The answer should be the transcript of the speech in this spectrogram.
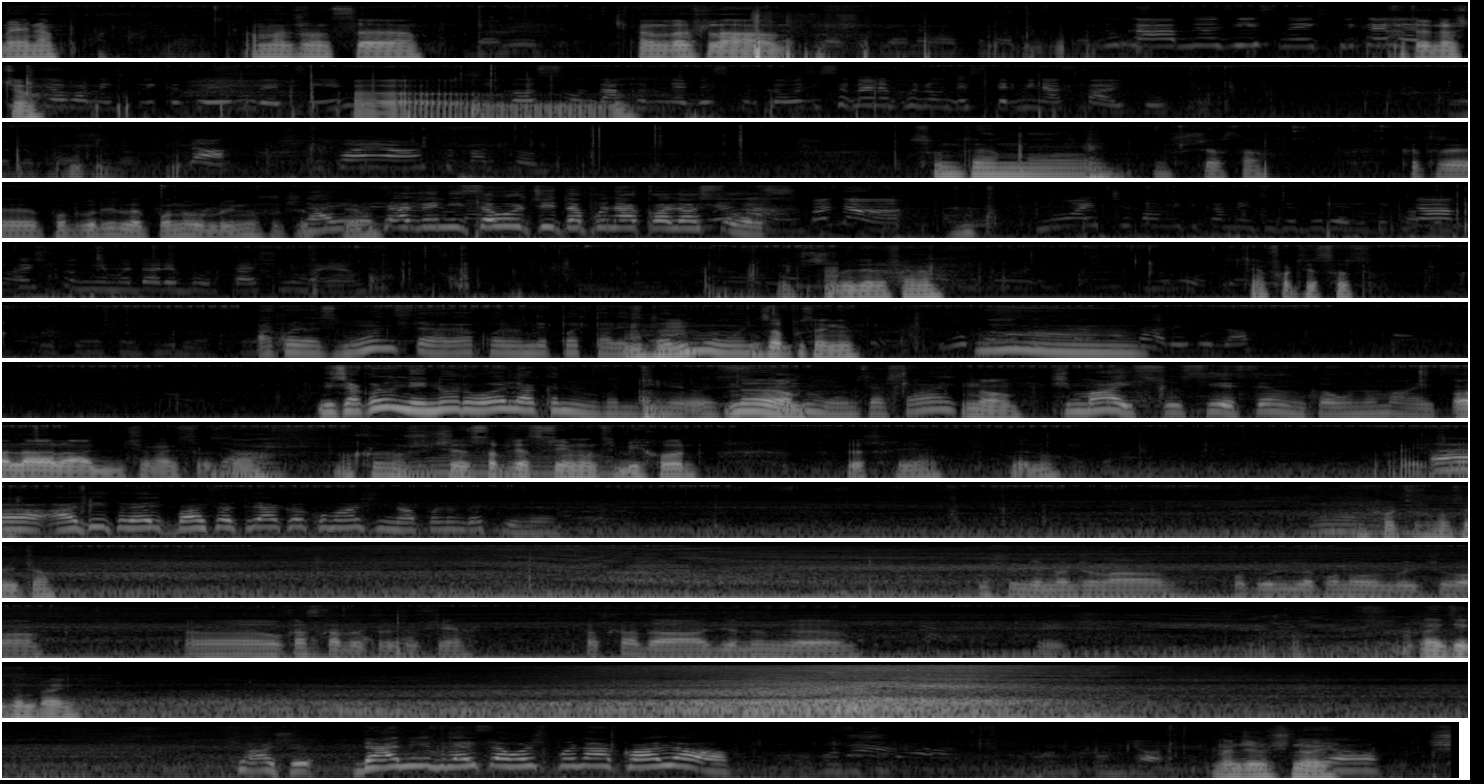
Bine. Am ajuns uh, în vârf la... Nu, că mi-a zis, mi-a explicat Câte el, nu știu. degeaba mi explică că eu nu rețin. Uh, Și că o sunt dacă nu ne descurcăm. O zis să mergem până unde se termină asfaltul. Da. După aia să parcăm. suntem, uh, nu știu ce asta, către podgorile ponorului, nu știu ce să Dar eu chemă. ți-ar veni să urci uită până acolo sus. Ba da. Nu ai ceva medicamente de durere de cap? Da, că și pe mine mă doare burta și nu mai am. Uite ce vedere faină. Suntem foarte sus. Acolo sunt munți, drag, acolo în depărtare, sunt tot Mhm. munți. Zapuseni. Mm. Tare, Huda. Deci acolo unde e norul ăla, că nu văd bine, sunt Da. tot munți, așa -i? Da, Și mai sus este încă unul mai sus. ăla, ăla, ce mai sus, Da. da. Acolo nu știu ce, s-ar putea să fie Munții Bihor. S-ar putea să fie, să nu? Aici. A, Adi, tre- poate să treacă cu mașina pe lângă tine. E foarte frumos aici. Nu știu unde mergem la podurile ponorului, ceva. Uh, o cascadă trebuie să fie. Cascada de lângă și aici. Nu știu. Înainte câmpeni. Așa. Dani, vrei să urci până acolo? Mergem și noi. Eu.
